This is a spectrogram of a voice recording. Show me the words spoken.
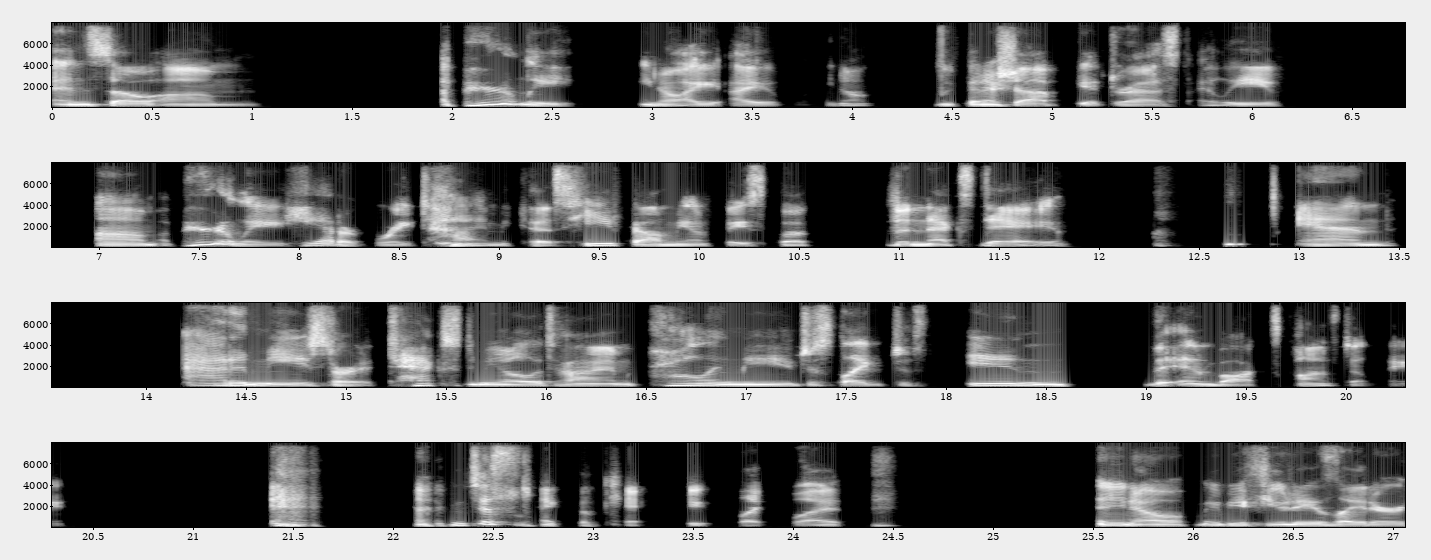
and so um apparently you know i i you know we finish up get dressed i leave um apparently he had a great time because he found me on facebook the next day and added me started texting me all the time calling me just like just in the inbox constantly i'm just like okay dude, like what and you know maybe a few days later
